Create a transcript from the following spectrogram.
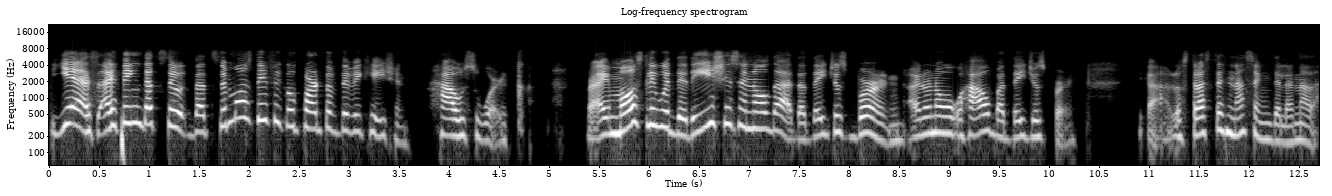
Yes, I think that's the that's the most difficult part of the vacation, housework, right? Mostly with the dishes and all that, that they just burn. I don't know how, but they just burn. Yeah, los trastes nacen de la nada.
